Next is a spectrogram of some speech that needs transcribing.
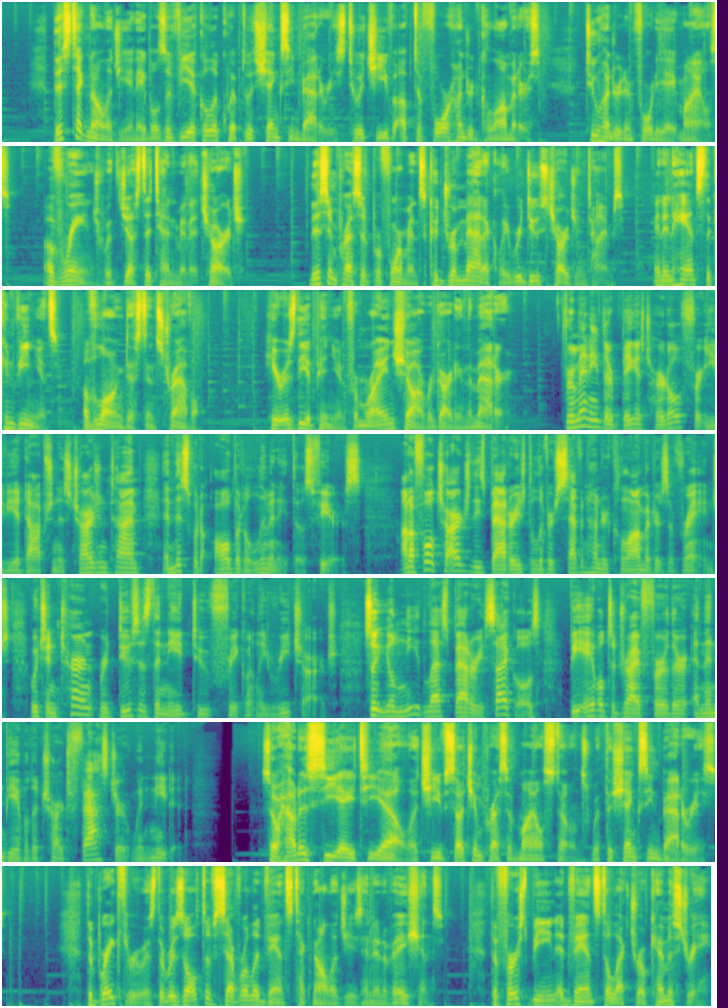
This technology enables a vehicle equipped with Shenxing batteries to achieve up to 400 kilometers, 248 miles, of range with just a 10-minute charge. This impressive performance could dramatically reduce charging times and enhance the convenience of long-distance travel. Here is the opinion from Ryan Shaw regarding the matter. For many, their biggest hurdle for EV adoption is charging time, and this would all but eliminate those fears. On a full charge, these batteries deliver 700 kilometers of range, which in turn reduces the need to frequently recharge. So you'll need less battery cycles, be able to drive further, and then be able to charge faster when needed. So how does CATL achieve such impressive milestones with the Shenxing batteries? The breakthrough is the result of several advanced technologies and innovations the first being advanced electrochemistry.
